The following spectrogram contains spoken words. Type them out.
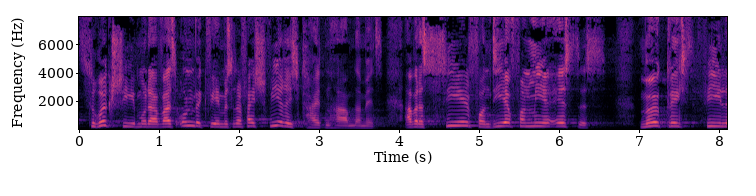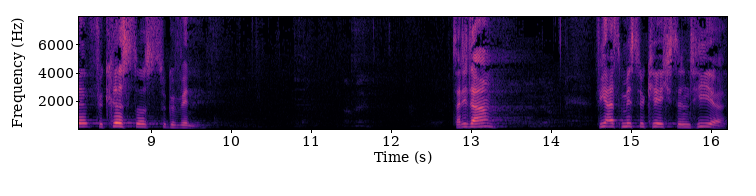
zurückschieben oder was unbequem ist oder vielleicht Schwierigkeiten haben damit. Aber das Ziel von dir, von mir ist es, möglichst viele für Christus zu gewinnen. Seid ihr da? Wir als Mr. Kirch sind hier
